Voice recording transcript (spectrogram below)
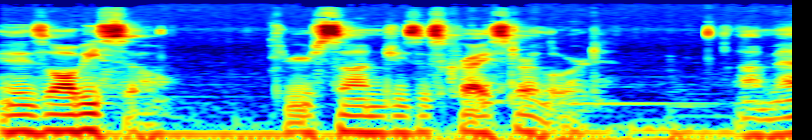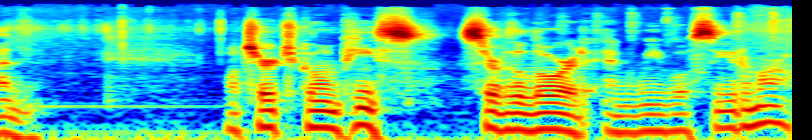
May these all be so. Through your Son, Jesus Christ our Lord. Amen. Well, church, go in peace, serve the Lord, and we will see you tomorrow.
